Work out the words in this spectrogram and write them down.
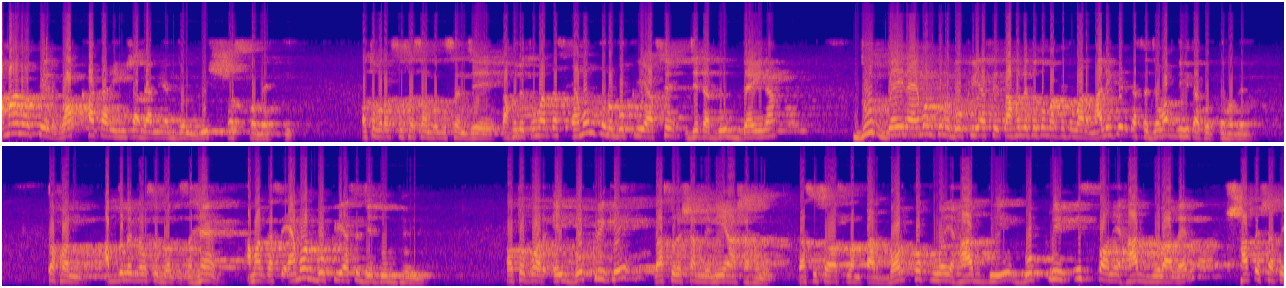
আমানতের রক্ষাকারী হিসাবে আমি একজন বিশ্বস্ত ব্যক্তি। অথবা রসুল হাসান বলতেছেন যে, তাহলে তোমার কাছে এমন কোন বকরি আছে যেটা দুধ দেয় না? দুধ দেয় না এমন কোন বকরি আছে, তাহলে তো তোমাকে তোমার মালিকের কাছে জবাবদিহিতা করতে হবে না। তখন আব্দুল্লাহ মাসউদ বলতেছে হ্যাঁ আমার কাছে এমন বকরি আছে যে দুধ দেয় না। অতপর এই বকরিকে রাসুলের সামনে নিয়ে আসা হলো। রাসুল সাল্লাম তার বরকতময় হাত দিয়ে বকরির স্তনে হাত বোলালেন। সাথে সাথে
